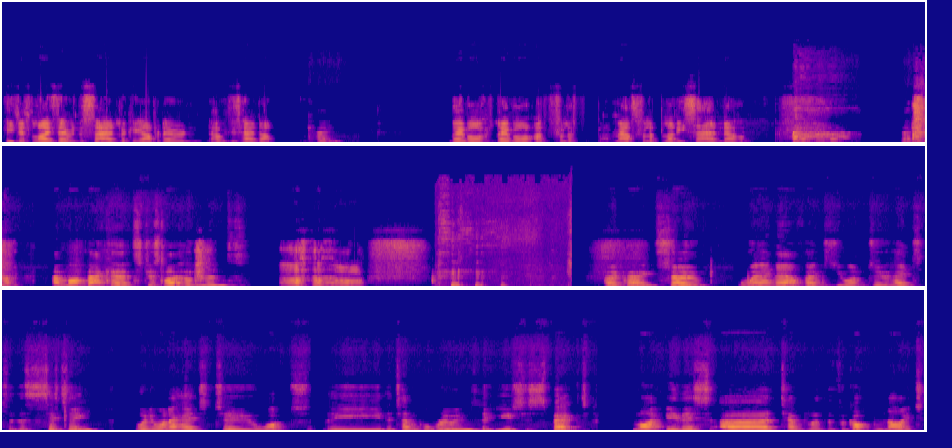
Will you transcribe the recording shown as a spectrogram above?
he just lies there in the sand, looking up at her and holds his hand up. Okay. No more, no more. I'm full of mouth full of bloody sand now. and my back hurts just like Ugnan's. Oh, Okay, so where now, folks? Do you want to head to the city, or do you want to head to what the the temple ruins that you suspect might be this uh, Temple of the Forgotten Knight?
